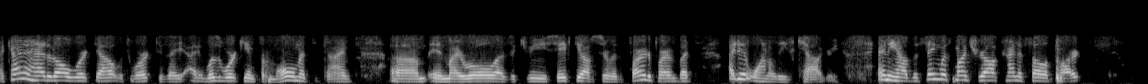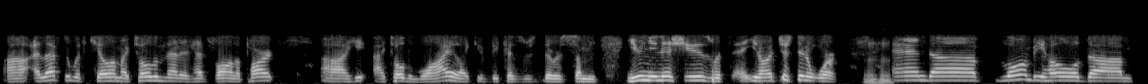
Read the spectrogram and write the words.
I kind of had it all worked out with work because I, I was working from home at the time um, in my role as a community safety officer with the fire department, but I didn't want to leave Calgary. Anyhow, the thing with Montreal kind of fell apart. Uh, I left it with Kilam. I told him that it had fallen apart. Uh, he, I told him why, like because there was some union issues with, you know, it just didn't work. Mm-hmm. And uh, lo and behold, um,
